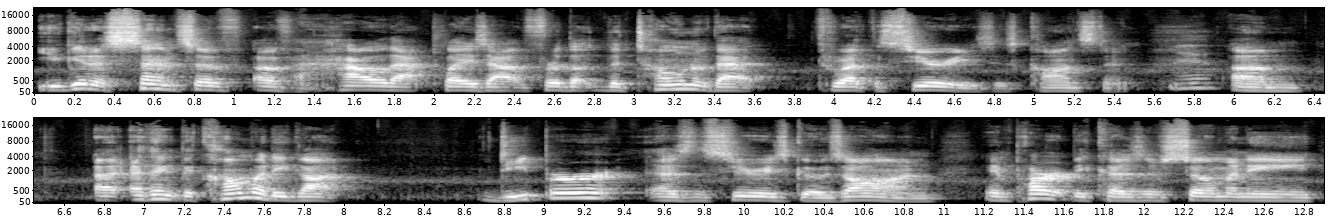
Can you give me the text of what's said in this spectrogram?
you get a sense of of how that plays out for the the tone of that throughout the series is constant. Yeah. Um, I, I think the comedy got deeper as the series goes on, in part because there's so many.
